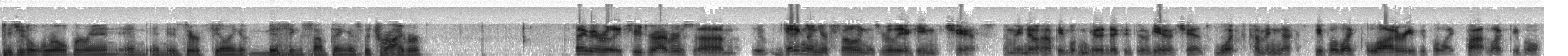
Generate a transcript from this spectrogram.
digital world we're in, and, and is there a feeling of missing something as the driver? I think there are really two drivers. Um, getting on your phone is really a game of chance, and we know how people can get addicted to a game of chance. What's coming next? People like the lottery, people like potluck, people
